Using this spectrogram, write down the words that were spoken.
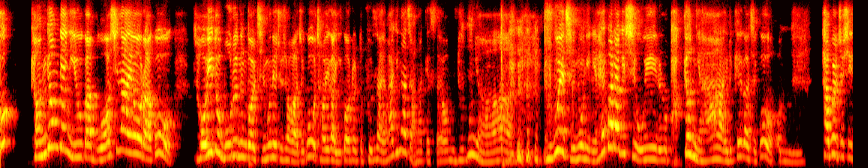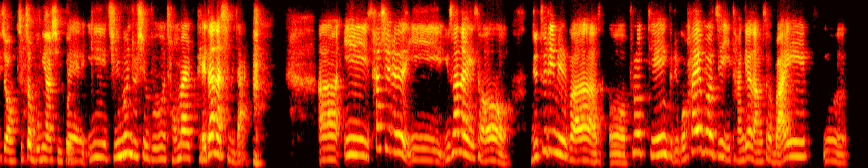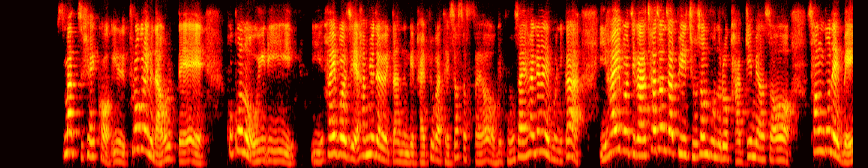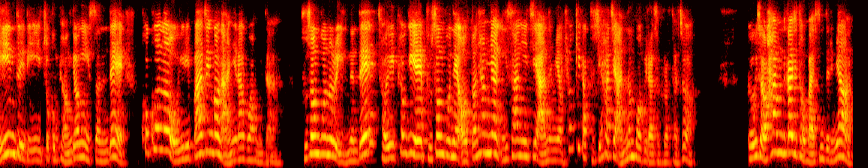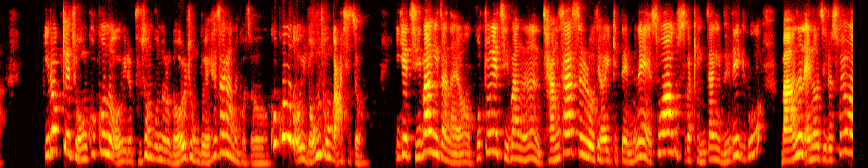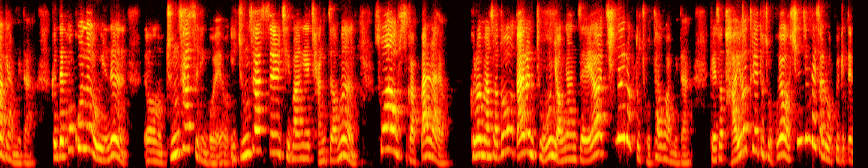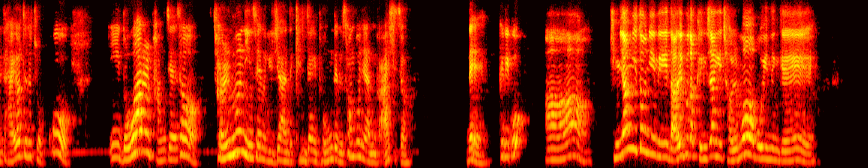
변경된 이유가 무엇이나요? 라고 저희도 모르는 걸 질문해 주셔가지고 저희가 이거를 또 본사에 확인하지 않았겠어요. 누구냐? 누구의 질문이냐? 해바라기 씨 오일로 바뀌었냐? 이렇게 해가지고 어, 음, 답을 주시죠. 직접 문의하신 분. 네, 이 질문 주신 분 정말 대단하십니다. 아, 이 사실은 이 유사나에서 뉴트리밀과 어, 프로틴 그리고 화이버지 이 단계가 나오면서 마이 어, 스마트 쉐이커 이 프로그램이 나올 때 코코넛 오일이 이 화이버지에 함유되어 있다는 게 발표가 됐었었어요. 근데 본사에 확인을 해보니까 이 화이버지가 차전자피 주성분으로 바뀌면서 성분의 메인들이 조금 변경이 있었는데 코코넛 오일이 빠진 건 아니라고 합니다. 부성분으로 있는데 저희 표기에 부성분의 어떤 함량 이상이지 않으면 표기가 굳이 하지 않는 법이라서 그렇다죠. 거기서 한 가지 더 말씀드리면 이렇게 좋은 코코넛 오일을 부성분으로 넣을 정도의 회사라는 거죠. 코코넛 오일 너무 좋은 거 아시죠? 이게 지방이잖아요. 보통의 지방은 장사슬로 되어 있기 때문에 소화 흡수가 굉장히 느리고 많은 에너지를 소요하게 합니다. 근데 코코넛 오일은 어, 중사슬인 거예요. 이 중사슬 지방의 장점은 소화 흡수가 빨라요. 그러면서도 다른 좋은 영양제와 친화력도 좋다고 합니다. 그래서 다이어트에도 좋고요. 신진대사를 높이기 때문에 다이어트도 좋고 이 노화를 방지해서 젊은 인생을 유지하는 데 굉장히 도움되는 성분이라는 거 아시죠? 네. 그리고 아, 김양 리더님이 나이보다 굉장히 젊어 보이는 게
